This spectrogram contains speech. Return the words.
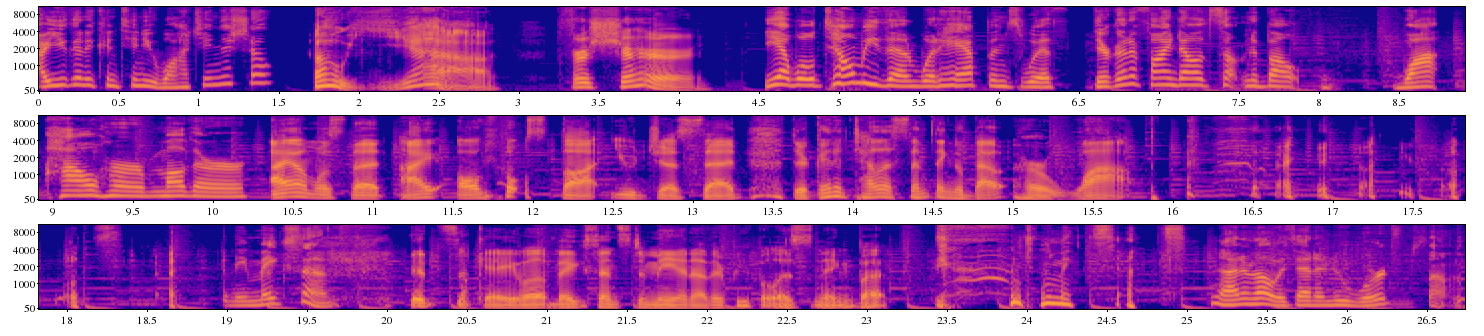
Are you going to continue watching the show? Oh, yeah, for sure. Yeah. Well, tell me then what happens with. They're going to find out something about what how her mother. I almost thought, I almost thought you just said they're going to tell us something about her WAP. I almost- I mean, makes sense. it's okay. Well, it makes sense to me and other people listening, but it doesn't make sense. I don't know. Is that a new word for something?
